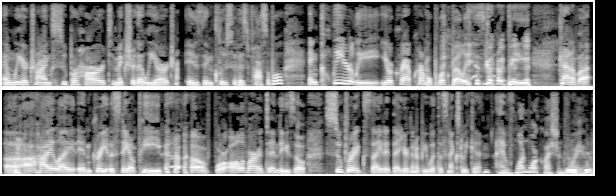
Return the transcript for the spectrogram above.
and we are trying super hard to make sure that we are tr- as inclusive as possible. And clearly, your crab caramel pork belly is going to be kind of a, a, a, highlight and create a stampede uh, for all of our attendees. So, super excited that you're going to be with us next weekend. I have one more question for you.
